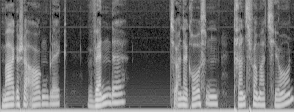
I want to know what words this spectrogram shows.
Magischer Augenblick, Wende zu einer großen Transformation?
